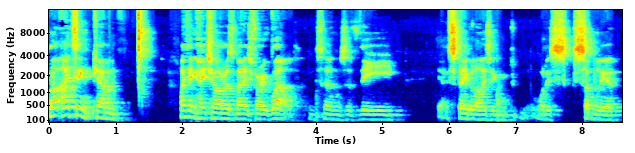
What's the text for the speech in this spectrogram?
Well, I think um, I think HR has managed very well in terms of the you know, stabilizing what is suddenly a,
